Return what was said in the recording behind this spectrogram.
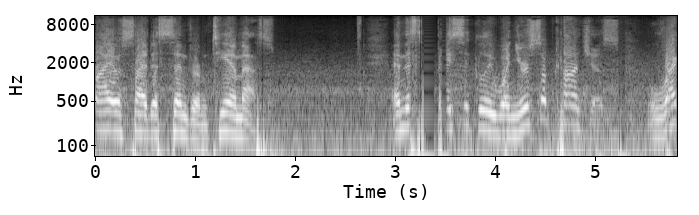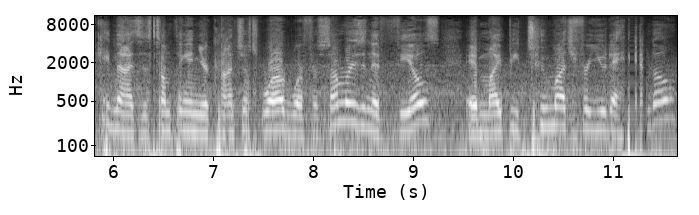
myositis syndrome tms and this is basically when your subconscious recognizes something in your conscious world where for some reason it feels it might be too much for you to handle.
